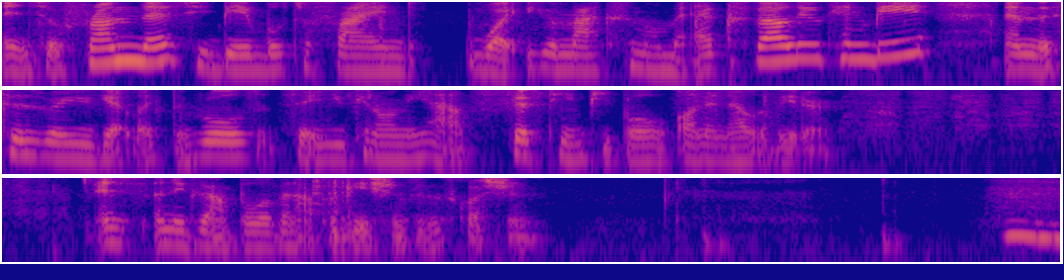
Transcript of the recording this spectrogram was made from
And so from this you'd be able to find what your maximum x value can be and this is where you get like the rules that say you can only have 15 people on an elevator is an example of an application for this question. Hmm.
